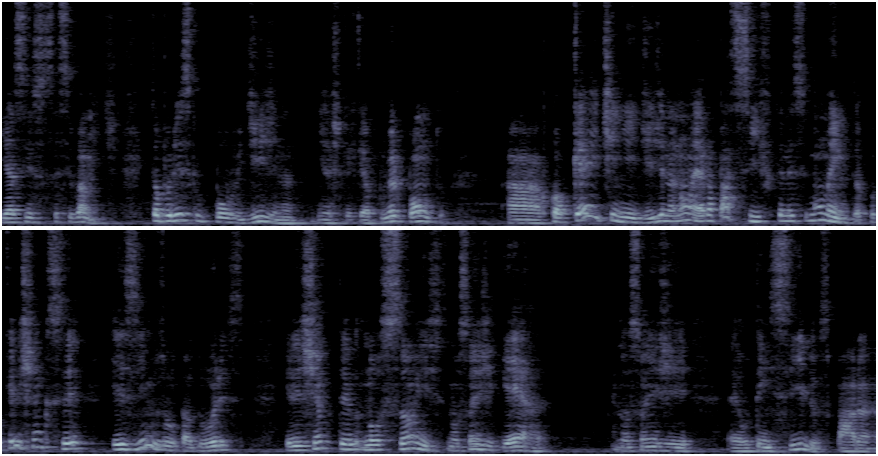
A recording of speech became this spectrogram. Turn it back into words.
e assim sucessivamente. Então por isso que o povo indígena, e acho que aqui é o primeiro ponto, a, qualquer etnia indígena não era pacífica nesse momento, porque eles tinham que ser exímios lutadores, eles tinham que ter noções, noções de guerra, noções de é, utensílios para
